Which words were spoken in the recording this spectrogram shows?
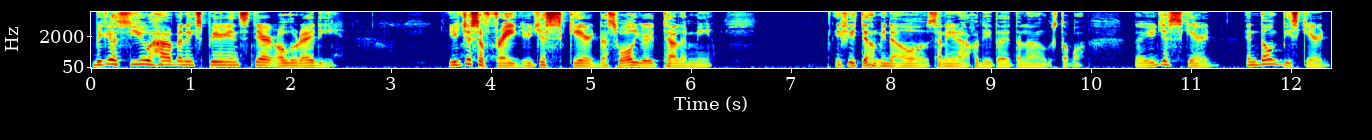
Because you have an experience there already. You're just afraid. You're just scared. That's all you're telling me. If you tell me na, oh, sanay na ako dito, ito lang gusto ko. No, you're just scared. And don't be scared.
